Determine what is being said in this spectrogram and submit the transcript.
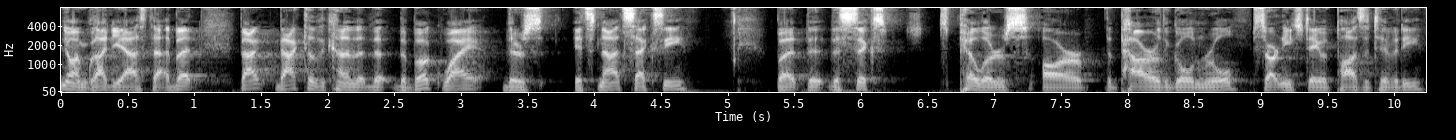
no, I'm glad you asked that. But back back to the kind of the, the, the book. Why there's it's not sexy, but the the six pillars are the power of the golden rule. Starting each day with positivity.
